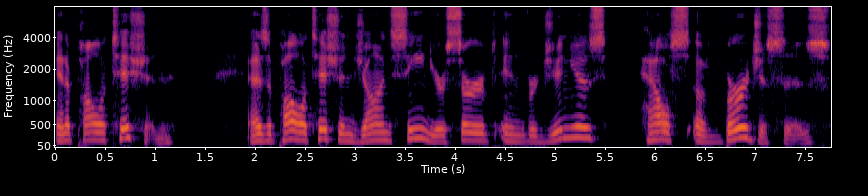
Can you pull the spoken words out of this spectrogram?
and a politician. As a politician, John Sr. served in Virginia's House of Burgesses,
